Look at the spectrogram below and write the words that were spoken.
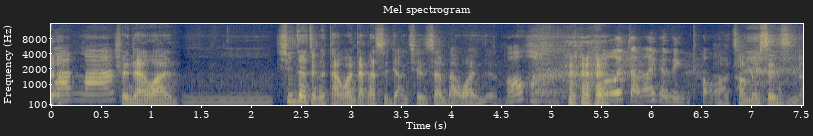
湾吗？全台湾。嗯。现在整个台湾大概是两千三百万人哦，我找到一个零头啊，超没 sense 的。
